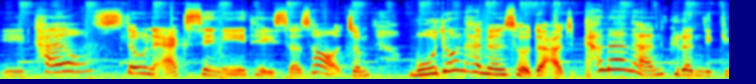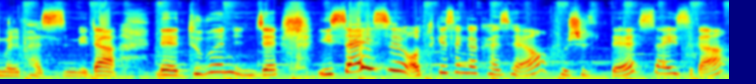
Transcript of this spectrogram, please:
이 타일 스톤 액센이 돼 있어서 좀 모던하면서도 아주 편안한 그런 느낌을 받습니다. 네, 두 분 이제 이 사이즈 어떻게 생각하세요? 보실 때 사이즈가?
